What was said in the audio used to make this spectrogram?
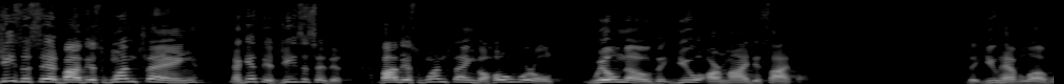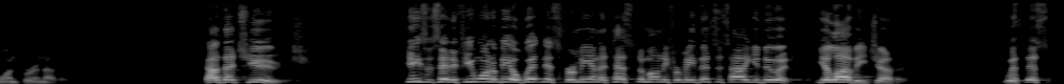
Jesus said, By this one thing, now get this, Jesus said this by this one thing, the whole world will know that you are my disciple, that you have love one for another. Guys, that's huge. Jesus said, if you want to be a witness for me and a testimony for me, this is how you do it. You love each other with this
